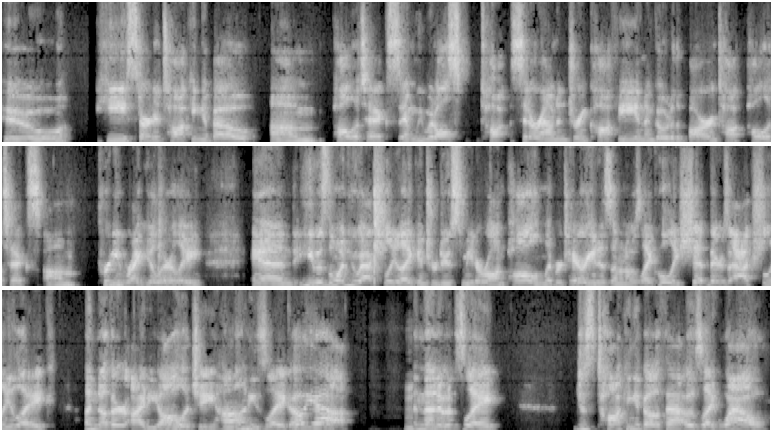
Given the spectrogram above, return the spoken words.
who he started talking about um, politics, and we would all talk, sit around and drink coffee, and then go to the bar and talk politics um, pretty regularly. And he was the one who actually like introduced me to Ron Paul and libertarianism, and I was like, "Holy shit! There's actually like another ideology, huh?" And he's like, "Oh yeah," and then it was like just talking about that. I was like, "Wow,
